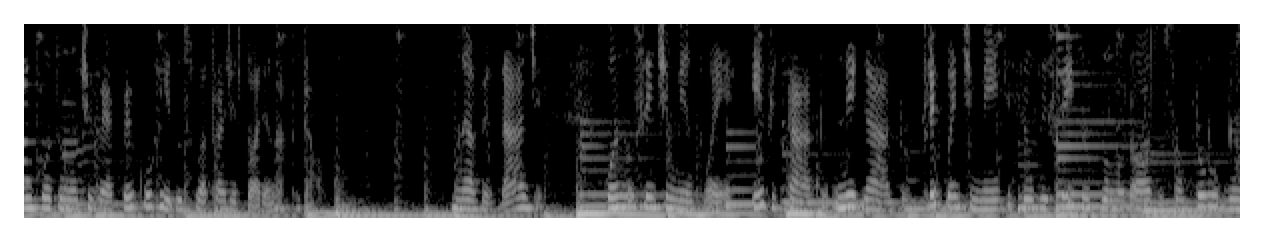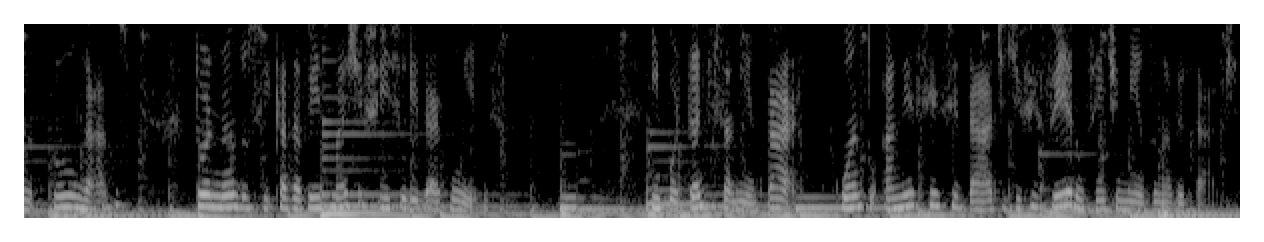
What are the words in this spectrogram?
enquanto não tiver percorrido sua trajetória natural. Na verdade, quando um sentimento é evitado, negado, frequentemente seus efeitos dolorosos são prolongados, tornando-se cada vez mais difícil lidar com eles. Importante salientar quanto à necessidade de viver um sentimento na verdade.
